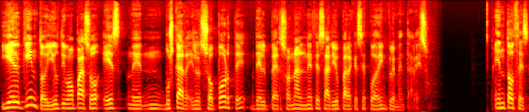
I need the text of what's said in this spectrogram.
Y el quinto y último paso es buscar el soporte del personal necesario para que se pueda implementar eso. Entonces,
